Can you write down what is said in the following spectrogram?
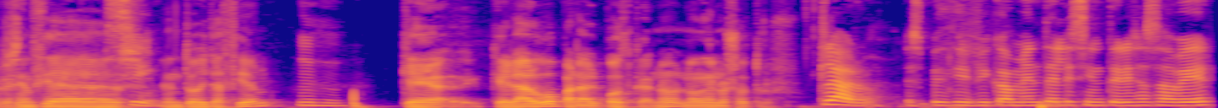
presencias Sí. en tu habitación que, que era algo para el podcast, ¿no? No de nosotros. Claro, específicamente les interesa saber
